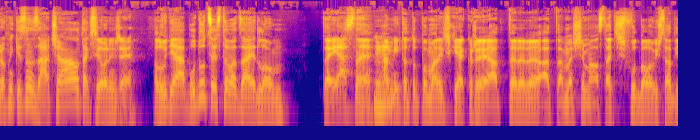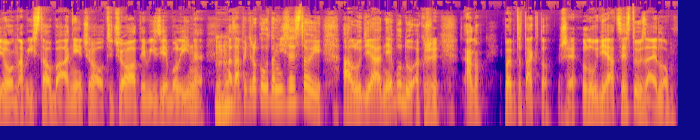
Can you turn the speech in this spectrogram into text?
rokmi, keď som začal, tak si hovorím, že ľudia budú cestovať za jedlom, to je jasné. Mm-hmm. A my to tu pomaličky akože a trr, a tam ešte mal stať futbalový štadión a výstavba a niečo a ocičo a tie vízie boli iné. Mm-hmm. A za 5 rokov tam nič nestojí. A ľudia nebudú, akože, áno, poviem to takto, že ľudia cestujú za jedlom,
